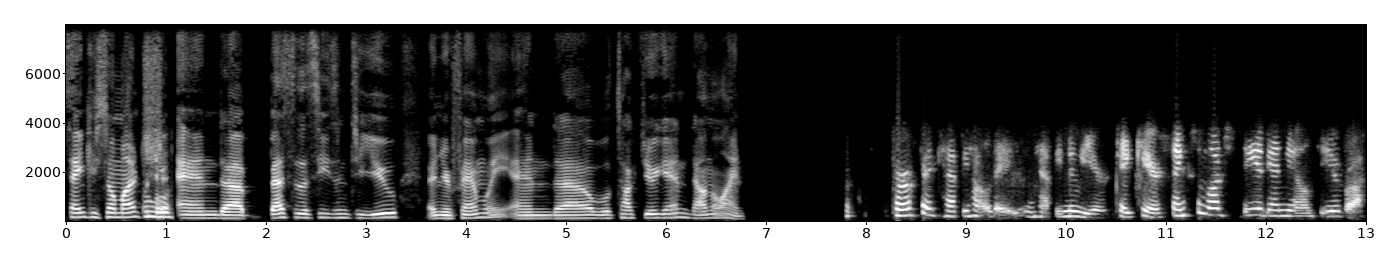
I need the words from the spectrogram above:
thank you so much mm-hmm. and uh, best of the season to you and your family and uh, we'll talk to you again down the line perfect happy holidays and happy new year take care thanks so much see you danielle see you brock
